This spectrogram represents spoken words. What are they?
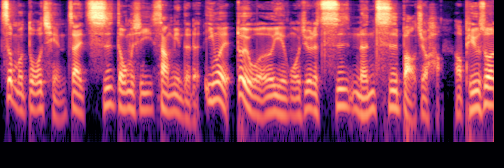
这么多钱在吃东西上面的人，因为对我而言，我觉得吃能吃饱就好。哦，比如说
